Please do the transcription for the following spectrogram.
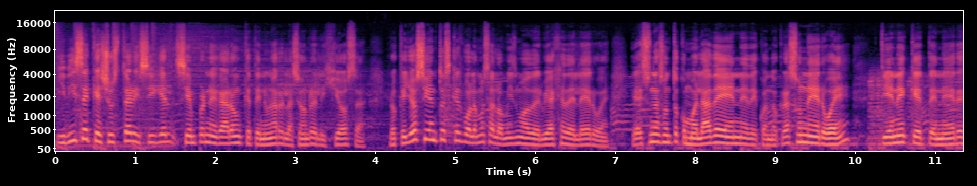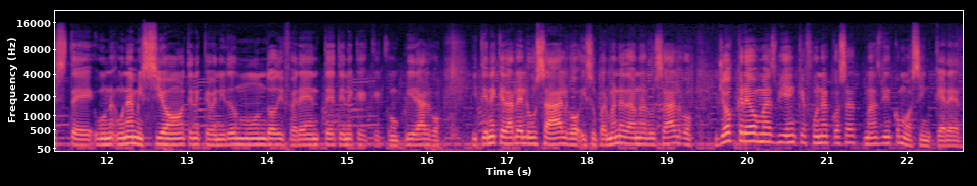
Y dice que Schuster y Siegel siempre negaron que tenía una relación religiosa. Lo que yo siento es que volvemos a lo mismo del viaje del héroe. Es un asunto como el ADN de cuando creas un héroe, tiene que tener este, una, misión, tiene que venir de un mundo diferente, tiene que, que, cumplir algo y tiene que darle luz a algo y Superman le da una luz a algo. Yo creo más bien que fue una cosa más bien como sin querer,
